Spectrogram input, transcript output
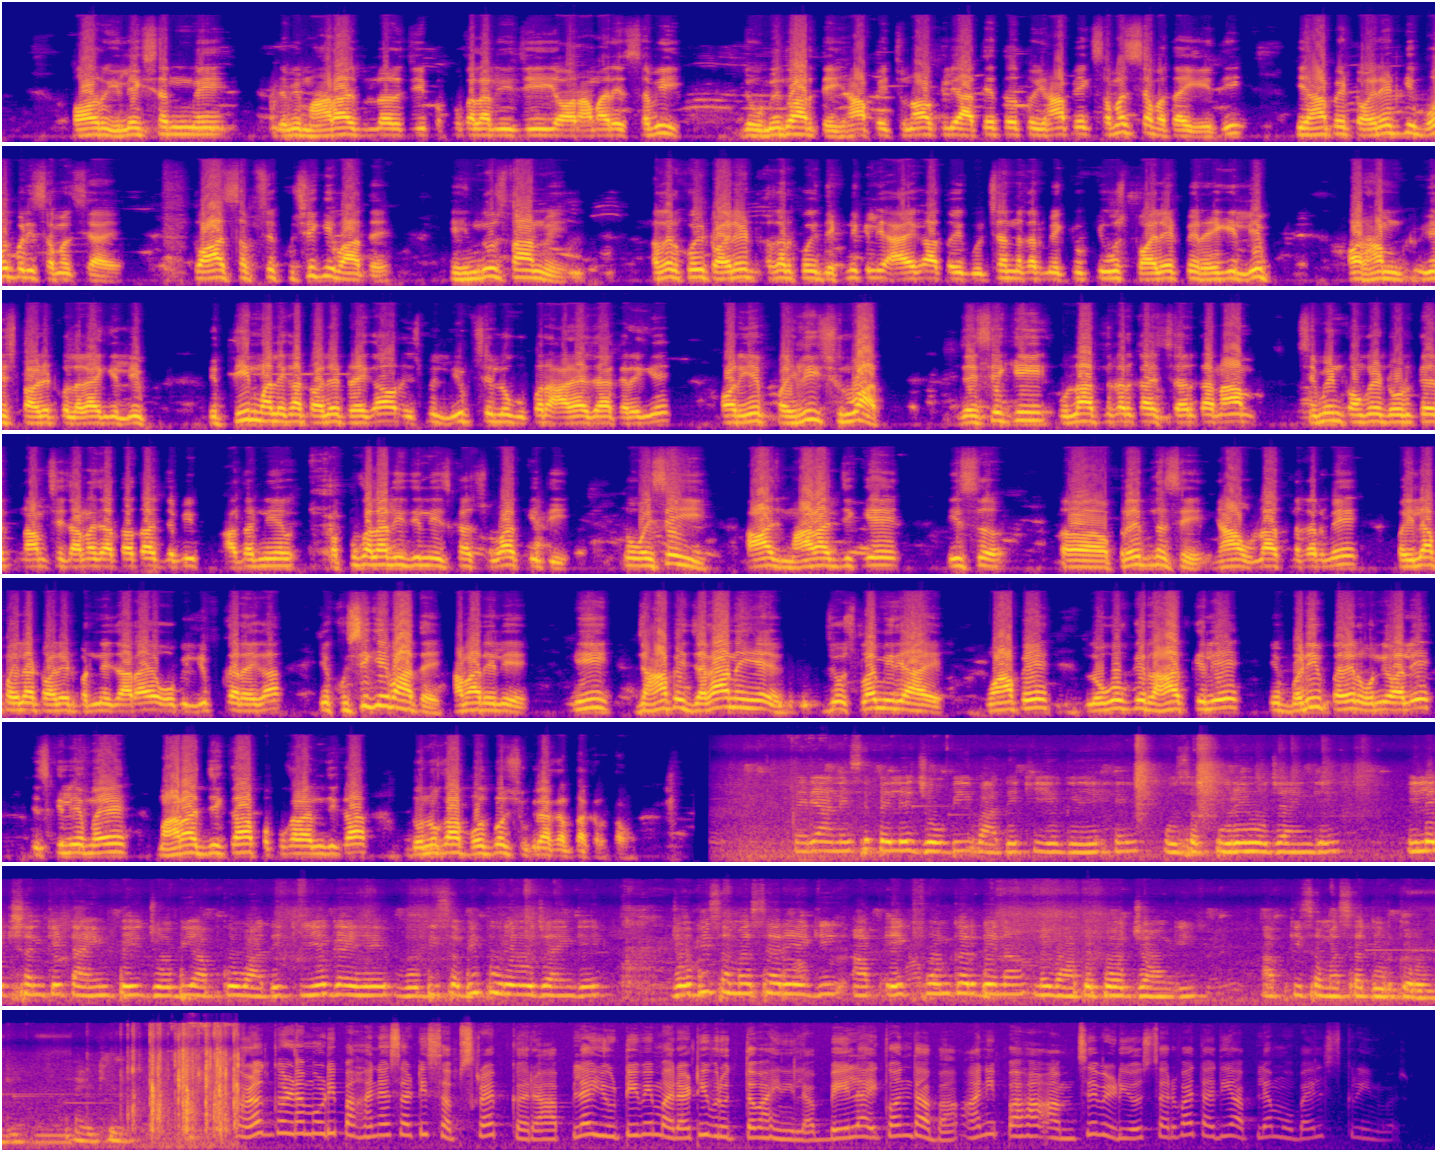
और इलेक्शन में जब ये महाराज बुल्लर जी, पप्पू कलानी जी और हमारे सभी जो उम्मीदवार थे यहाँ पे चुनाव के लिए आते थे तो यहाँ पे एक समस्या बताई गई थी कि यहाँ पे टॉयलेट की बहुत बड़ी समस्या है। तो आज सबसे खुशी की बात है कि हिंदुस्तान में अगर कोई टॉयलेट अगर कोई देखने के लिए आएगा तो ये गुलशन नगर में, क्योंकि उस टॉयलेट में रहेगी लिफ्ट और हम इस टॉयलेट को लगाएँगे लिफ्ट। ये तीन माले का टॉयलेट रहेगा और इसमें लिफ्ट से लोग ऊपर आया जाया करेंगे। और ये पहली शुरुआत, जैसे कि उल्लासनगर का शहर का नाम सीमेंट कंक्रीट रोड के नाम से जाना जाता था। जब भी आदरणीय पप्पू कलानी जी ने इसका शुरुआत की थी तो वैसे ही आज महाराज जी के इस प्रयत्न से यहाँ उल्लासनगर में पहला पहला टॉयलेट बनने जा रहा है, वो भी लिफ्ट करेगा। ये खुशी की बात है हमारे लिए कि जहाँ पे जगह नहीं है, जो स्लम एरिया है, वहाँ पे लोगों की राहत के लिए ये बड़ी पहल होने वाली इसके लिए मैं महाराज जी का, पप्पू कलानी जी का, दोनों का बहुत बहुत शुक्रिया करता करता हूँ। मेरे आने से पहले जो भी वादे किए गए हैं वो सब पूरे हो जाएंगे। इलेक्शन के टाइम पे जो भी आपको वादे किए गए हैं वो भी सभी पूरे हो जाएंगे। जो भी समस्या रहेगी आप एक फ़ोन कर देना मैं वहाँ पे पहुँच जाऊँगी। आपकी समस्या दूर करूँगी। थैंक यू ठळक घडामोडी पाहण्यासाठी सबस्क्राईब करा. आपल्या यू टी व्ही मराठी वृत्तवाहिनीला बेल आयकॉन दाबा आणि पहा आमचे व्हिडिओ सर्वात आधी आपल्या मोबाईल स्क्रीनवर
